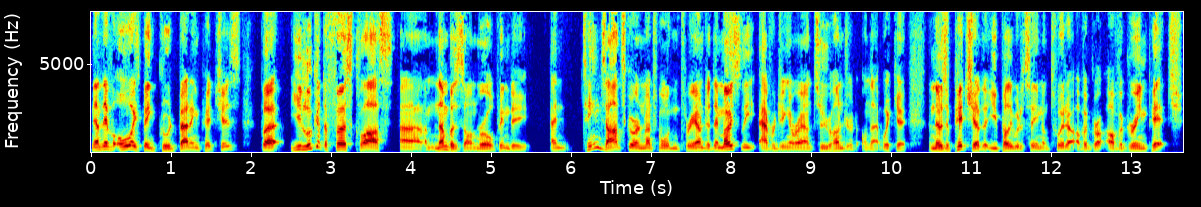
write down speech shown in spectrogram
Now they've always been good batting pitches, but you look at the first class um, numbers on Rawalpindi, and teams aren't scoring much more than 300. They're mostly averaging around 200 on that wicket. And there was a picture that you probably would have seen on Twitter of a of a green pitch,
